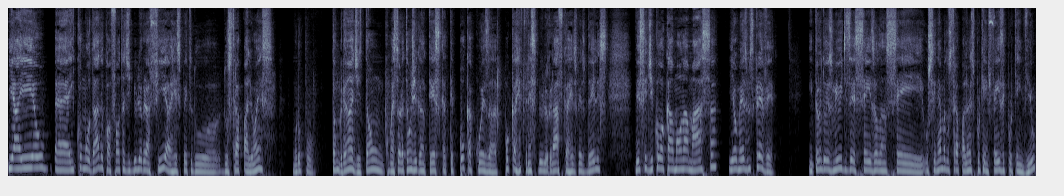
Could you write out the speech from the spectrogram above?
E aí eu, é, incomodado com a falta de bibliografia a respeito do- dos Trapalhões, um grupo tão grande, tão, com uma história tão gigantesca, ter pouca coisa, pouca referência bibliográfica a respeito deles, decidi colocar a mão na massa e eu mesmo escrever. Então, em 2016, eu lancei O Cinema dos Trapalhões por quem fez e por quem viu.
